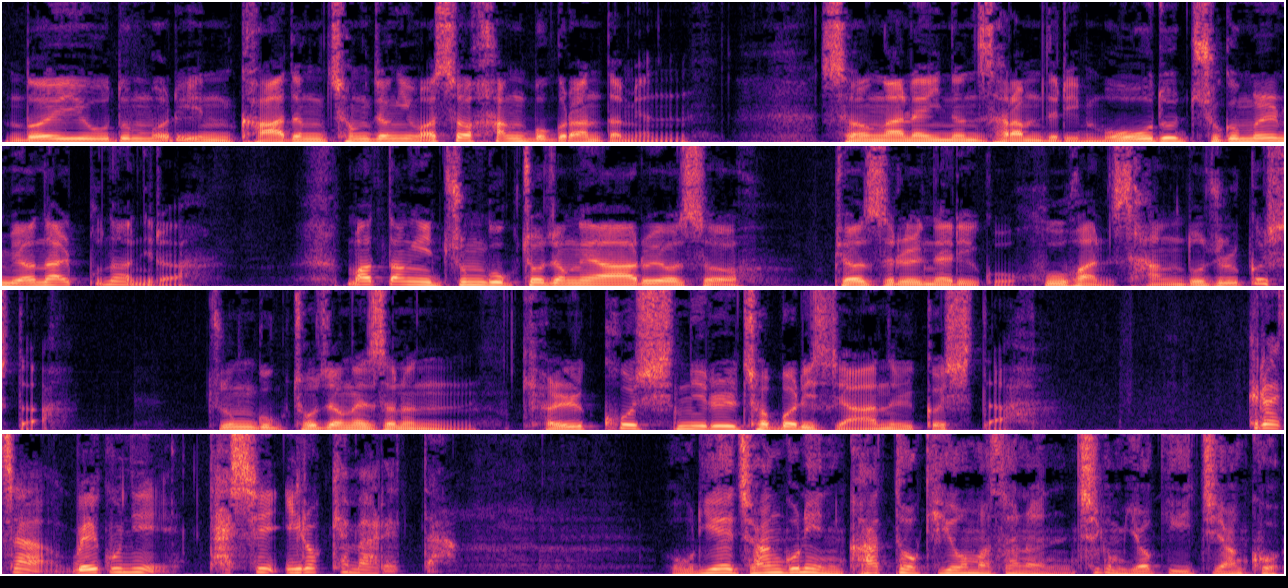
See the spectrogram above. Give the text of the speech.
너희 우두머리인 가등청정이 와서 항복을 한다면 성 안에 있는 사람들이 모두 죽음을 면할 뿐 아니라 마땅히 중국 조정에 아뢰어서 벼슬을 내리고 후한 상도 줄 것이다. 중국 조정에서는 결코 신의를 저버리지 않을 것이다. 그러자 왜군이 다시 이렇게 말했다. 우리의 장군인 가토 기요마사는 지금 여기 있지 않고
